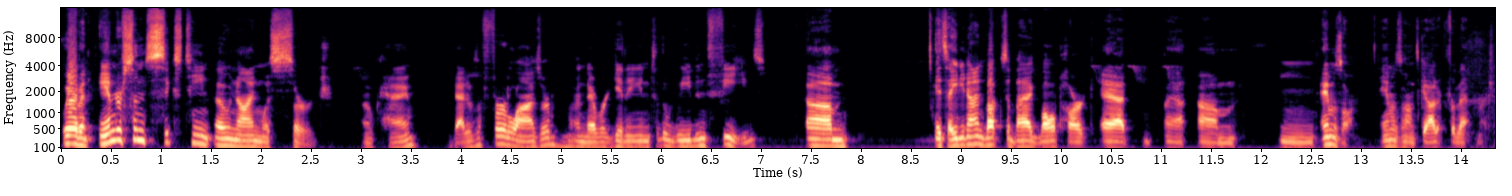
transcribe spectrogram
we have an Anderson 1609 with Surge. Okay, that is a fertilizer, and now we're getting into the weed and feeds. Um, it's 89 bucks a bag ballpark at, at um, mm, Amazon. Amazon's got it for that much.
